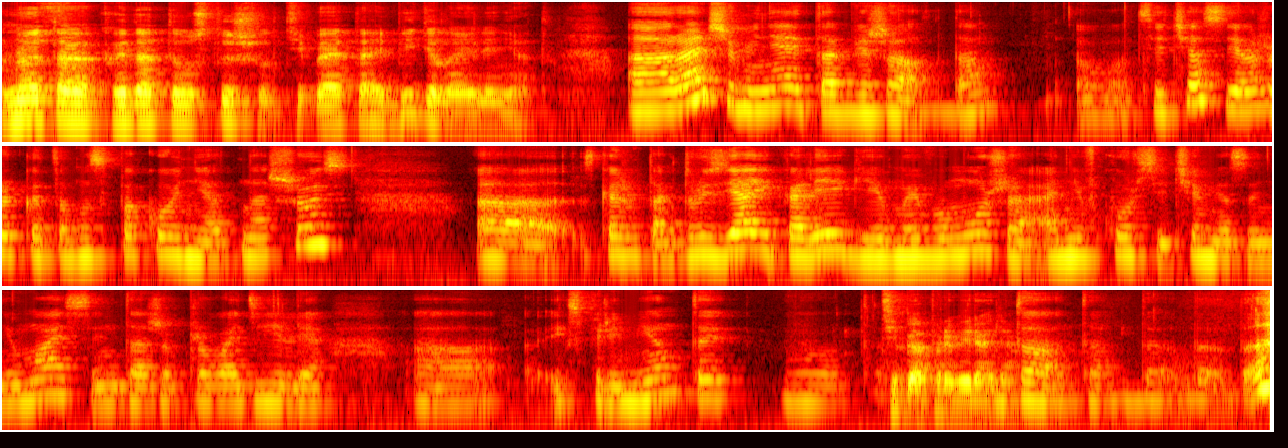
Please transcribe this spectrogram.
Но это когда ты услышал, тебя это обидело или нет? А раньше меня это обижало, да. Вот. Сейчас я уже к этому спокойнее отношусь. А, Скажем так, друзья и коллеги моего мужа, они в курсе, чем я занимаюсь. Они даже проводили а, эксперименты. Вот. Тебя проверяли? Да, да, да, да, да.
